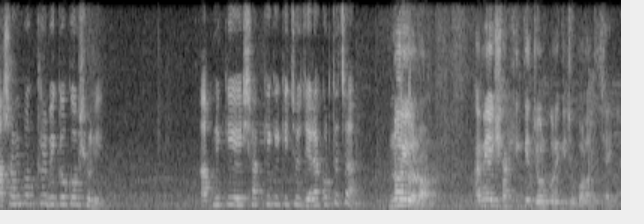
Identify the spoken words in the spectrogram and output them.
আসামি পক্ষের বিজ্ঞ কৌশলী আপনি কি এই সাক্ষীকে কিছু জেরা করতে চান? নো অনার আমি এই সাক্ষীকে জোর করে কিছু বলাতে চাই না।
